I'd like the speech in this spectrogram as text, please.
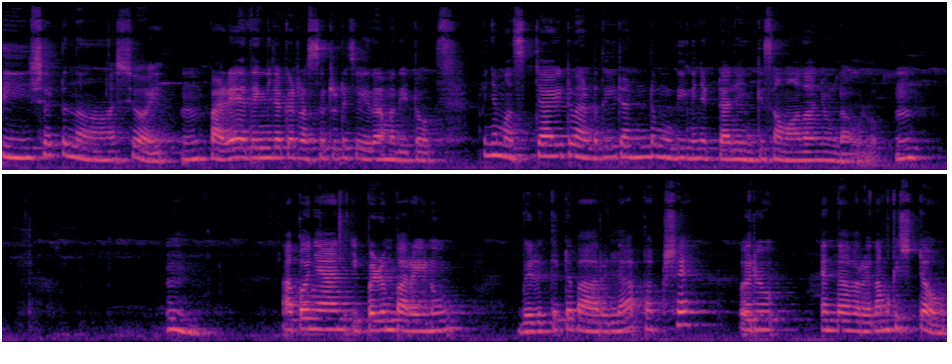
ടീഷർട്ട് നാശമായി. പഴയ ഏതെങ്കിലുമൊക്കെ ഡ്രസ്സ് ഇട്ടിട്ട് ചെയ്താൽ മതി കേട്ടോ പിന്നെ മസ്റ്റായിട്ട് വേണ്ടത് ഈ രണ്ട് മുടി ഇങ്ങനെ ഇട്ടാലേ എനിക്ക് സമാധാനം ഉണ്ടാവുള്ളൂ. അപ്പോൾ ഞാൻ ഇപ്പോഴും പറയണു വെളുത്തിട്ട് പാറില്ല. പക്ഷെ ഒരു എന്താ പറയുക നമുക്കിഷ്ടമാവും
